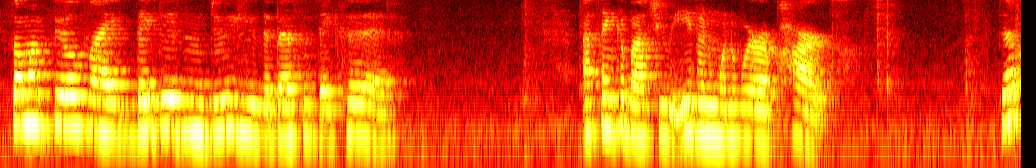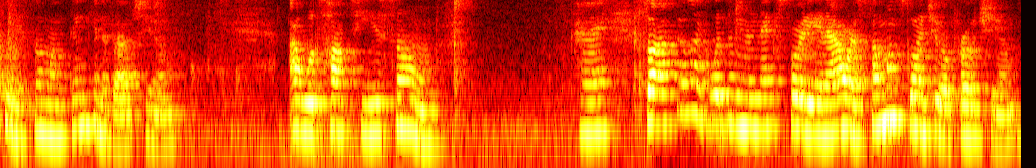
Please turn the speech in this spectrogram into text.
Someone feels like they didn't do you the best that they could. I think about you even when we're apart, definitely someone thinking about you. I will talk to you soon. Okay? So I feel like within the next 48 hours, someone's going to approach you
